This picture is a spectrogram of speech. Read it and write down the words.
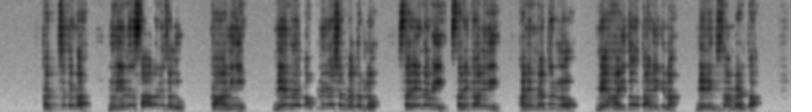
ఖచ్చితంగా నువ్వు ఎన్నిసార్లనే చదువు. కానీ నేను రేపు అప్లికేషన్ మెథడ్లో సరైనవి సరికానివి అనే మెథడ్లో మే ఐదవ తారీఖున నేను ఎగ్జామ్ పెడతా.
